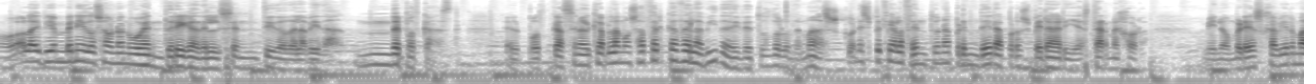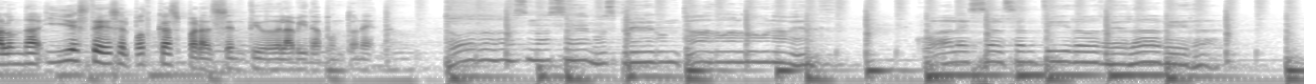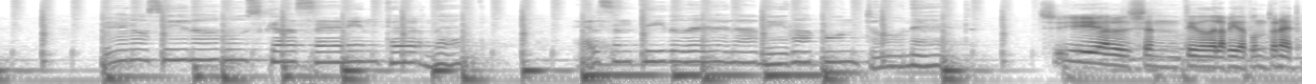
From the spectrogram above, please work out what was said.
Hola y bienvenidos a una nueva entrega del sentido de la vida, de podcast. El podcast en el que hablamos acerca de la vida y de todo lo demás, con especial acento en aprender a prosperar y a estar mejor. Mi nombre es Javier Malonda y este es el podcast para el sentido de la vida.net. Todos nos hemos preguntado alguna vez cuál es el sentido de la vida. Pero si lo buscas en internet, el sentido de la vida.net. Sí, el sentido de la vida.net,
